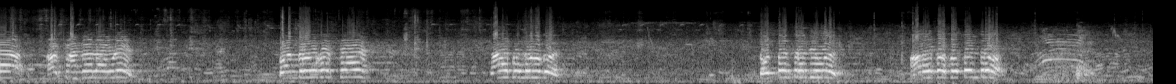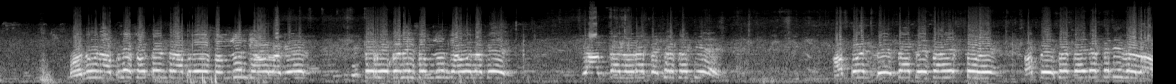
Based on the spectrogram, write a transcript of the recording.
मला सांगायला आवडेल. पंधरा ऑगस्ट आहे. काय पंधरा ऑगस्ट? स्वतंत्र दिवस. आहे का स्वतंत्र? म्हणून आपलं स्वतंत्र आपल्याला समजून घ्यावं लागेल. इतर लोकांनाही समजून घ्यावं लागेल की आमचा लढा कशासाठी आहे. आपण पैसा पैसा ऐकतोय. हा पैसा कायदा कधी झाला?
